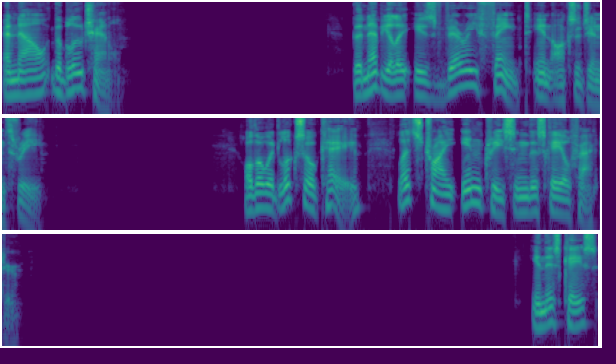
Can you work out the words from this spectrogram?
And now the blue channel. The nebula is very faint in oxygen 3. Although it looks okay, let's try increasing the scale factor. In this case,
